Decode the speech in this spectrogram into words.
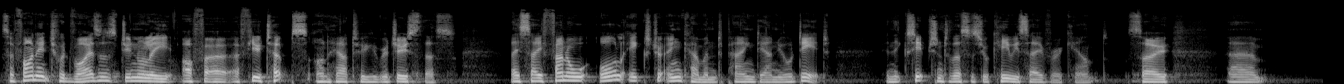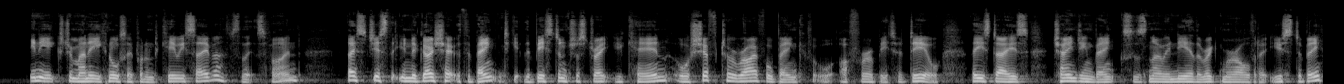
So, financial advisors generally offer a few tips on how to reduce this. They say funnel all extra income into paying down your debt. And the exception to this is your KiwiSaver account. So, um, any extra money you can also put into KiwiSaver, so that's fine. They suggest that you negotiate with the bank to get the best interest rate you can or shift to a rival bank if it will offer a better deal. These days, changing banks is nowhere near the rigmarole that it used to be.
